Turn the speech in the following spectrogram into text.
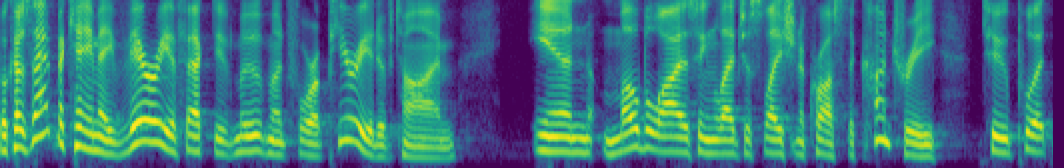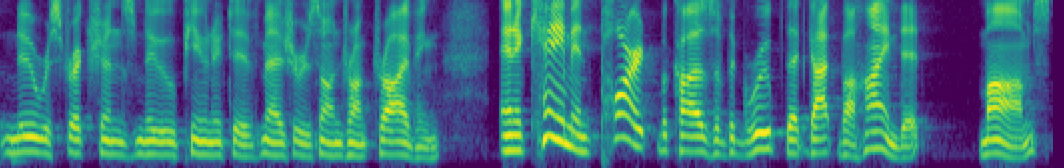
because that became a very effective movement for a period of time in mobilizing legislation across the country to put new restrictions, new punitive measures on drunk driving. And it came in part because of the group that got behind it, moms,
